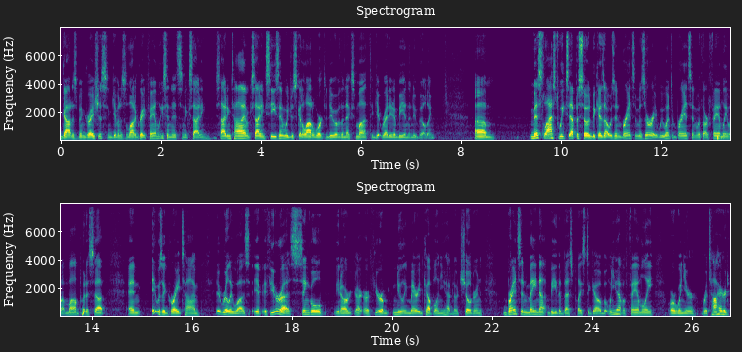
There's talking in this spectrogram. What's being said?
God has been gracious and given us a lot of great families, and it's an exciting, exciting time, exciting season. We just got a lot of work to do over the next month to get ready to be in the new building. Um, missed last week's episode because I was in Branson, Missouri. We went to Branson with our family. My mom put us up, and it was a great time. It really was. If, if you're a single, you know, or, or if you're a newly married couple and you have no children, Branson may not be the best place to go. But when you have a family or when you're retired,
